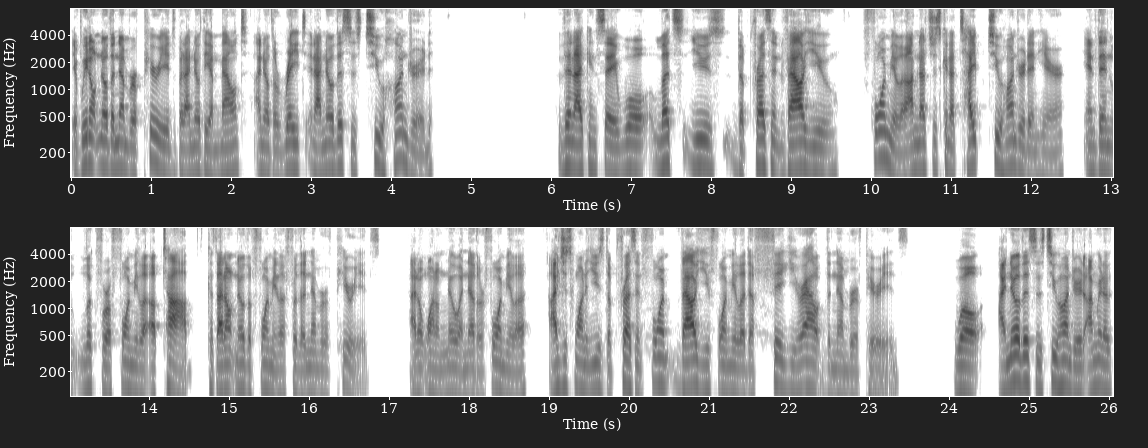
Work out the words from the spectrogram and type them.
if we don't know the number of periods, but I know the amount, I know the rate, and I know this is 200, then I can say, well, let's use the present value formula. I'm not just going to type 200 in here and then look for a formula up top because I don't know the formula for the number of periods. I don't want to know another formula. I just want to use the present form value formula to figure out the number of periods. Well, I know this is 200. I'm going to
